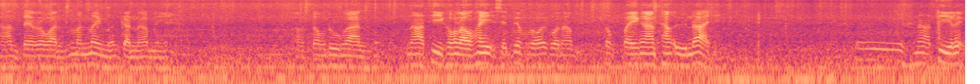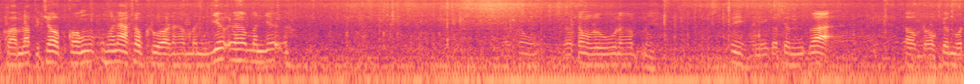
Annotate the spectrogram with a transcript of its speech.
งานแต่ละวันมันไม่เหมือนกันนะครับนี่เราต้องดูงานหน้าที่ของเราให้เสร็จเรียบร้อยก่อนนะครับ ต้องไปงานทางอื่นได้ หน้าที่และความรับผิดชอบของหัวหน้าครอบครัวนะครับ มันเยอะนะครับ มันเยอะเราต้องเราต้องรู้นะครับนี่นี่อันนี้ก็จนว่าออกดอกจนหมด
